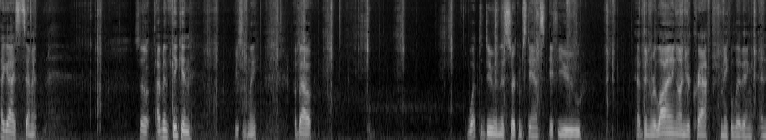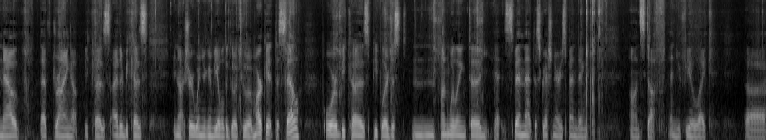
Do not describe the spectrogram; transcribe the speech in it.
Hi guys, it's Emmett. So I've been thinking recently about what to do in this circumstance if you have been relying on your craft to make a living and now that's drying up because either because you're not sure when you're going to be able to go to a market to sell or because people are just unwilling to eh, spend that discretionary spending on stuff and you feel like uh,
